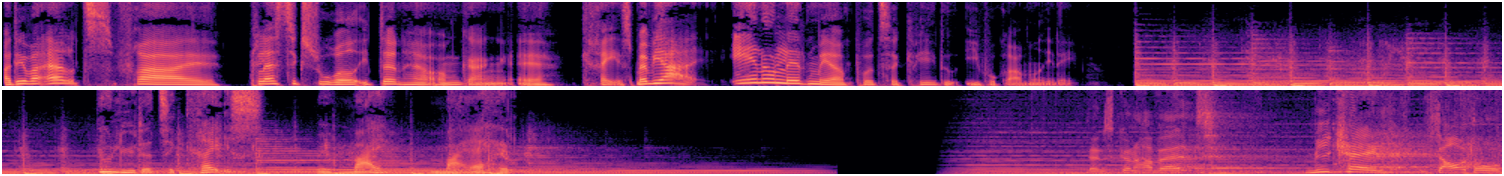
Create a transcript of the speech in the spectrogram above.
Og det var alt fra uh, plastiksugerøret i den her omgang af kreds. Men vi har endnu lidt mere på tapetet i programmet i dag. Du lytter til Græs med mig, Maja Hall. Danskerne har valgt Michael Laudrup.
